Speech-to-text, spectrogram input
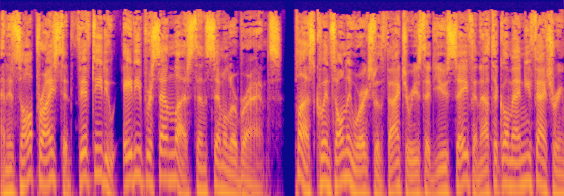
And it's all priced at 50 to 80% less than similar brands. Plus, Quince only works with factories that use safe and ethical manufacturing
